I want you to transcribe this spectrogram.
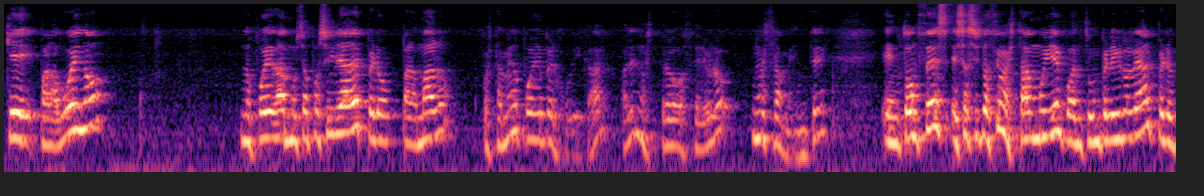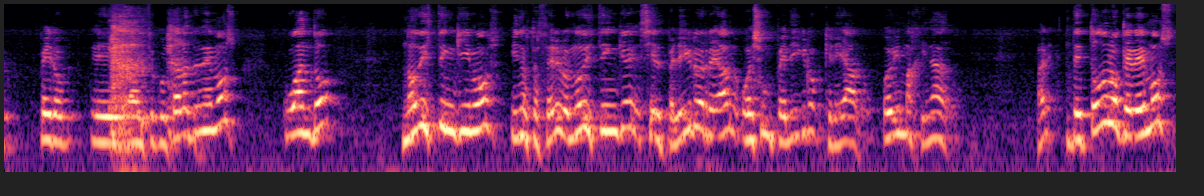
que para bueno nos puede dar muchas posibilidades, pero para malo pues también nos puede perjudicar, ¿vale? Nuestro cerebro, nuestra mente. Entonces, esa situación está muy bien cuando un peligro real, pero, pero eh, la dificultad la tenemos cuando no distinguimos y nuestro cerebro no distingue si el peligro es real o es un peligro creado o imaginado. De todo lo que vemos,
